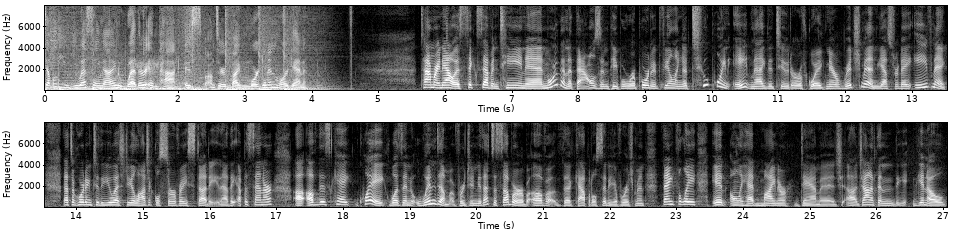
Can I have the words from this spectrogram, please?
WUSA 9 Weather Impact is sponsored by Morgan & Morgan. Time right now is 617 and more than a thousand people reported feeling a 2.8 magnitude earthquake near Richmond yesterday evening. That's according to the U.S. Geological Survey study. Now the epicenter uh, of this quake was in Wyndham, Virginia. That's a suburb of the capital city of Richmond. Thankfully, it only had minor damage. Uh, Jonathan, you know,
